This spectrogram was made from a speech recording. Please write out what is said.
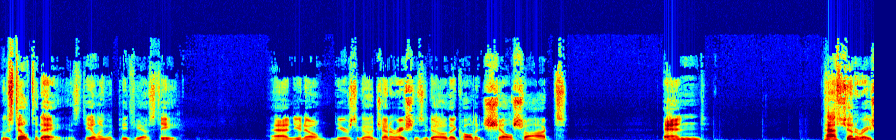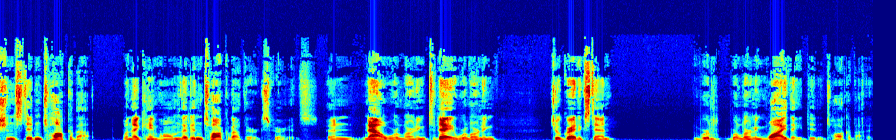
who still today is dealing with PTSD. And, you know, years ago, generations ago, they called it shell shocked. And past generations didn't talk about when they came home, they didn't talk about their experience. And now we're learning today, we're learning to a great extent we're, we're learning why they didn't talk about it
